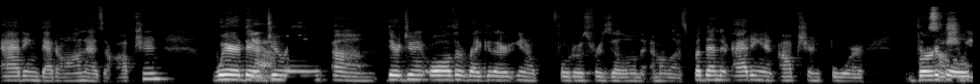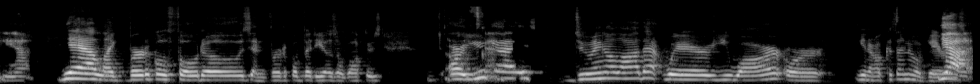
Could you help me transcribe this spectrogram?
adding that on as an option where they're yeah. doing um, they're doing all the regular you know photos for Zillow and the MLS, but then they're adding an option for vertical media. Yeah, like vertical photos and vertical videos or walkthroughs. Are you guys doing a lot of that where you are, or you know, because I know it varies. Yeah,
